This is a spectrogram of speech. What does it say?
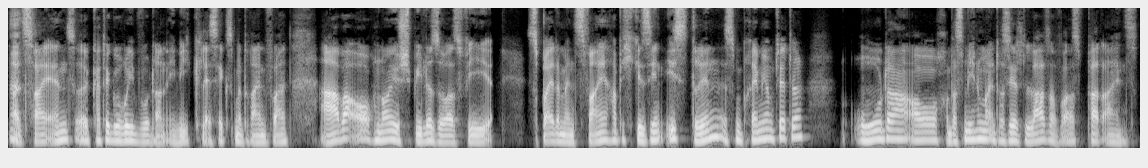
Ja. als High-End-Kategorie, wo dann irgendwie Classics mit reinfallen. Aber auch neue Spiele, sowas wie Spider-Man 2 habe ich gesehen, ist drin, ist ein Premium-Titel. Oder auch, was mich nochmal interessiert, Last of Us Part 1.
